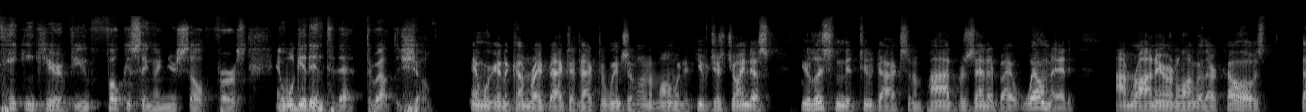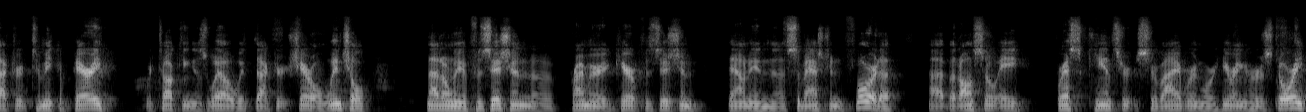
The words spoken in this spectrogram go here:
taking care of you, focusing on yourself first. And we'll get into that throughout the show. And we're going to come right back to Dr. Winchell in a moment. If you've just joined us, you're listening to Two Docs in a Pod presented by WellMed. I'm Ron Aaron, along with our co host, Dr. Tamika Perry. We're talking as well with Dr. Cheryl Winchell, not only a physician, a primary care physician down in uh, Sebastian, Florida, uh, but also a breast cancer survivor. And we're hearing her story.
